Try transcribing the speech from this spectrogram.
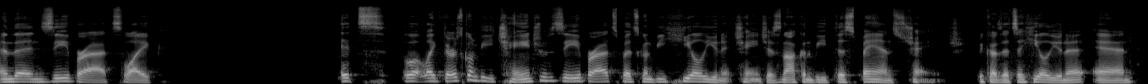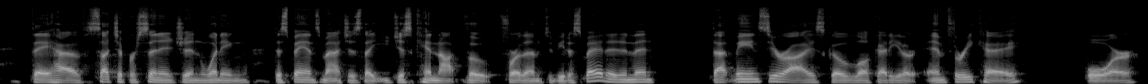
And then Z-Brats, like it's like there's going to be change with Zebrats, but it's going to be heal unit change. It's not going to be disbands change because it's a heal unit and they have such a percentage in winning disbands matches that you just cannot vote for them to be disbanded. And then that means your eyes go look at either M3K or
